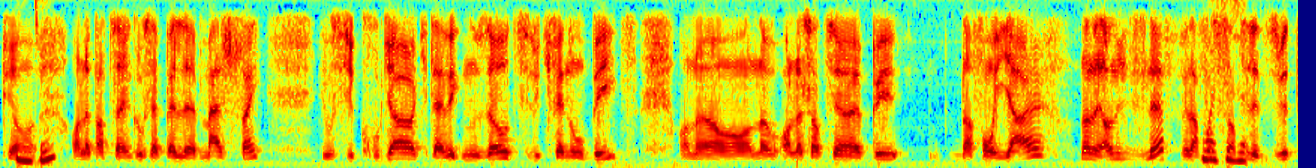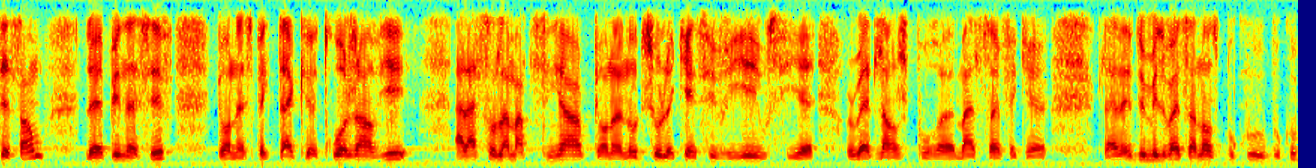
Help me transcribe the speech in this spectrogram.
Puis on, on a parti un groupe qui s'appelle Malsain. Il y a aussi Kruger qui est avec nous autres, c'est lui qui fait nos beats. On a, on a, on a sorti un EP, dans le fond, hier. Non, on est le 19, dans le fond, Ouais, c'est c'est sorti le 18 décembre, le EP Nocif. Puis on a un spectacle le 3 janvier à la Source de la Martinière. Puis on a un autre show le 15 février aussi, euh, Red Lounge pour euh, Malsain. Fait que l'année 2020 s'annonce beaucoup, beaucoup,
